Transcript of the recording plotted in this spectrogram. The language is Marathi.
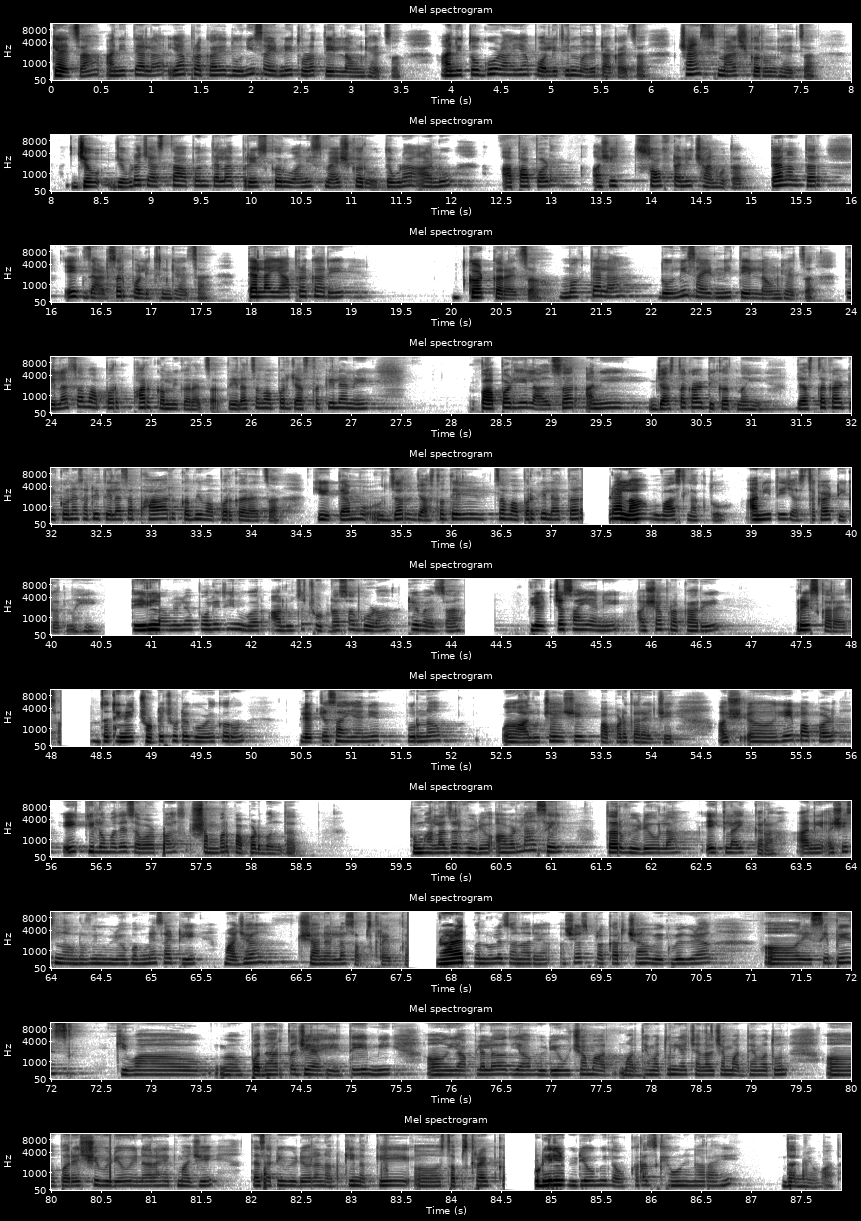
घ्यायचा आणि त्याला या प्रकारे दोन्ही साईडने थोडं तेल लावून घ्यायचं आणि तो गोळा या पॉलिथिनमध्ये टाकायचा. छान स्मॅश करून घ्यायचा. जेव जेवढं जास्त आपण त्याला प्रेस करू आणि स्मॅश करू तेवढा आलू पापड असे सॉफ्ट आणि छान होतात. त्यानंतर एक जाडसर पॉलिथिन घ्यायचा. त्याला या प्रकारे कट करायचं. मग त्याला दोन्ही साईडनी तेल लावून घ्यायचं. तेलाचा वापर फार कमी करायचा. तेलाचा वापर जास्त केल्याने पापड हे लालसर आणि जास्त काळ टिकत नाही. जास्त काळ टिकवण्यासाठी तेलाचा फार कमी वापर करायचा. की त्यामु जर जास्त तेलचा वापर केला तर पापडाला वास लागतो आणि ते जास्त काळ टिकत नाही. तेल लावलेल्या पॉलिथिनवर आलूचा छोटासा गोळा ठेवायचा. प्लेटच्या साहाय्याने अशा प्रकारे प्रेस करायचा. पद्धतीने छोटे छोटे गोळे करून प्लेटच्या साहाय्याने पूर्ण आलूचे असे पापड करायचे. अश हे पापड एक किलोमध्ये जवळपास शंभर पापड बनतात. तुम्हाला जर व्हिडिओ आवडला असेल तर व्हिडिओला एक लाईक करा आणि अशीच नवनवीन व्हिडिओ बघण्यासाठी माझ्या चॅनलला सबस्क्राईब करा. उन्हाळ्यात बनवल्या जाणाऱ्या अशाच प्रकारच्या वेगवेगळ्या रेसिपीज किंवा पदार्थ जे आहे ते मी या आपल्याला या व्हिडिओच्या मा माध्यमातून या चॅनलच्या माध्यमातून बरेचसे व्हिडिओ येणार आहेत माझे. त्यासाठी व्हिडिओला नक्की नक्की सबस्क्राईब करा. पुढील व्हिडिओ मी लवकरच घेऊन येणार आहे. धन्यवाद.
